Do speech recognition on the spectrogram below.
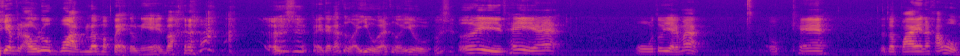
เหี้ยมันเอารูปวาดแล้วมาแปะตรงนี้เห็นปะแต่ก็สวยอยู่นะสวยอยู่ เอ้ย เท่ฮะ อ้ตัวใหญ่มาก โอเคตัวต่อไปนะครับผม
